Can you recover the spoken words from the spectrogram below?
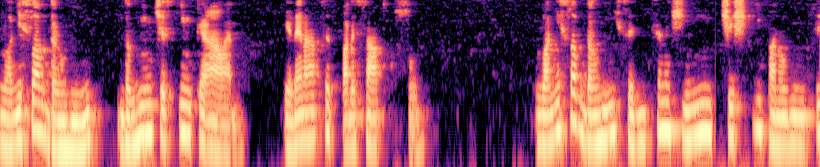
Vladislav II. druhým českým králem (jedenáct-set-padesát-osm). Vladislav II. se více než jiní čeští panovníci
